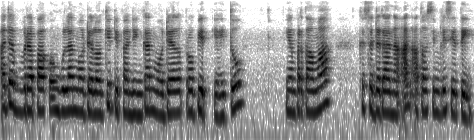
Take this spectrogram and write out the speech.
Ada beberapa keunggulan model logit dibandingkan model probit, yaitu yang pertama, kesederhanaan atau simplicity.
